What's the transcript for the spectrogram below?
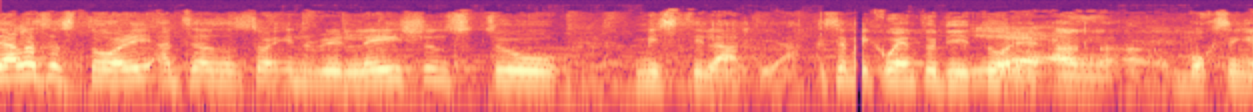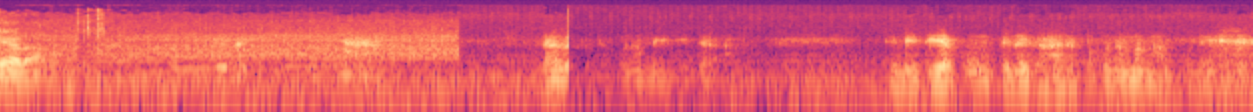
Tell us a story and tell us a story in relations to Miss Tilapia. Kasi may kwento dito eh, Yes. ang uh, boxingera. Lalabas ako ng Maynila. Tinitiyak kong pinaghahanap ako ng mga pulis.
